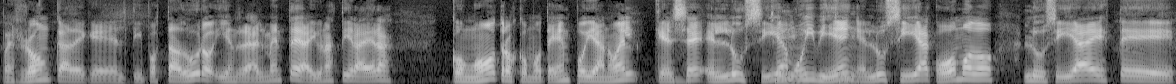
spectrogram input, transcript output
pues ronca de que el tipo está duro y en realmente hay unas tiraderas con otros como Tempo y Anuel que él se él lucía muy bien él lucía cómodo lucía este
